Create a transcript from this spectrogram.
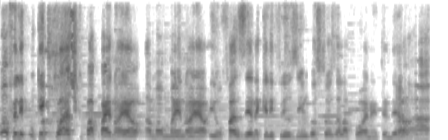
Ô, Felipe, o que que tu acha que o Papai Noel, a Mamãe Noel iam fazer naquele friozinho gostoso da Lapônia, entendeu? Ah,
